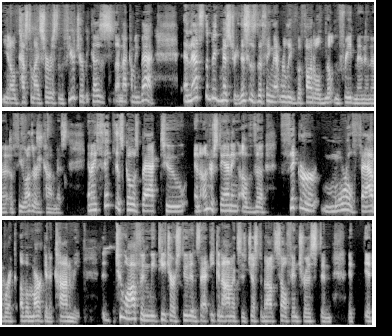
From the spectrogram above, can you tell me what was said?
you know, customized service in the future because I'm not coming back. And that's the big mystery. This is the thing that really befuddled Milton Friedman and a, a few other economists. And I think this goes back to an understanding of the thicker moral fabric of a market economy. Too often we teach our students that economics is just about self-interest and it, it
